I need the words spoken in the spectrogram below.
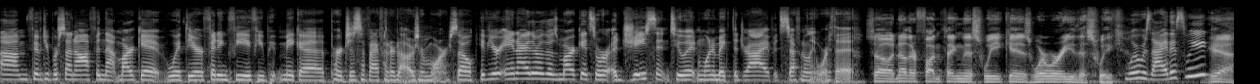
um, 50% off in that market with your fitting fee if you p- make a purchase of $500 or more. So if you're in either of those markets or adjacent to it and want to make the drive, it's definitely worth it. So another fun thing this week is where were you this week? Where was I this week? Yeah.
